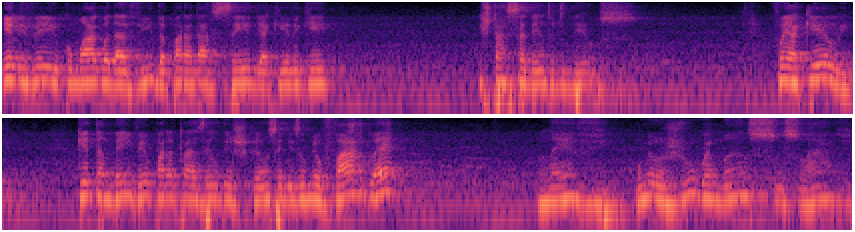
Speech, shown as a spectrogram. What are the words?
Ele veio como água da vida para dar sede àquele que está sedento de Deus. Foi aquele que também veio para trazer o descanso. Ele diz: O meu fardo é leve, o meu jugo é manso e suave.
